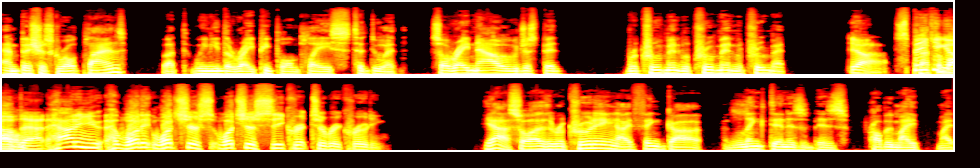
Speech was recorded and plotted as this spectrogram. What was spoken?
ambitious growth plans, but we need the right people in place to do it. So right now it would just be recruitment, recruitment, recruitment. Yeah. Uh, Speaking of that, how do you what what's your what's your secret to recruiting? Yeah, so as a recruiting, I think uh, LinkedIn is is probably my my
